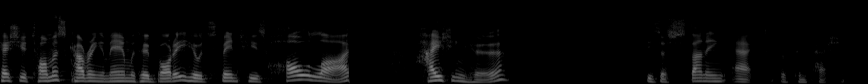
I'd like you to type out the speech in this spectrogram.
Keshia Thomas covering a man with her body who had spent his whole life hating her is a stunning act of compassion.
